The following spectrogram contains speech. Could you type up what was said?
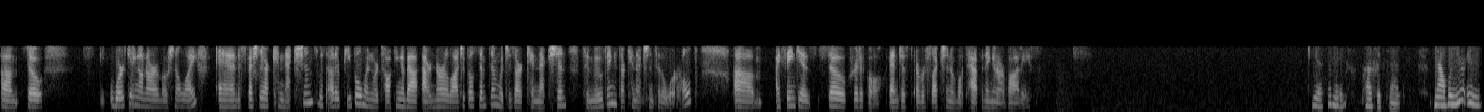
Um, so, working on our emotional life and especially our connections with other people when we're talking about our neurological symptom, which is our connection to moving, it's our connection to the world, um, I think is so critical and just a reflection of what's happening in our bodies. Yes, that makes perfect sense. Now, when you're in,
